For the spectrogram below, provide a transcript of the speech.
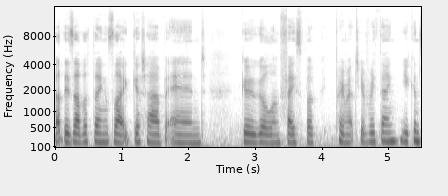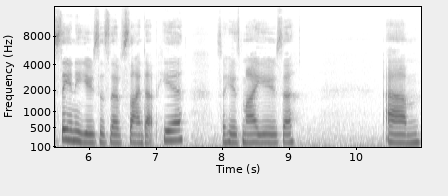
but there's other things like GitHub and Google and Facebook, pretty much everything. You can see any users that have signed up here. So here's my user. Um,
